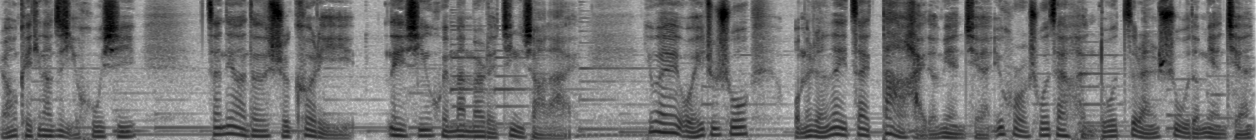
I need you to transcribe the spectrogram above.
然后可以听到自己呼吸。在那样的时刻里，内心会慢慢的静下来，因为我一直说，我们人类在大海的面前，又或者说在很多自然事物的面前，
